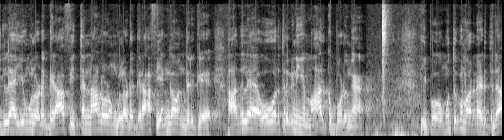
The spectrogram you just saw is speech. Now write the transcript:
இல்லை இவங்களோட கிராஃப் இத்தனை நாள் உங்களோட கிராஃப் எங்கே வந்திருக்கு அதில் ஒவ்வொருத்தருக்கு நீங்கள் மார்க் போடுங்க. இப்போ முத்துக்குமார்னு எடுத்துட்டா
